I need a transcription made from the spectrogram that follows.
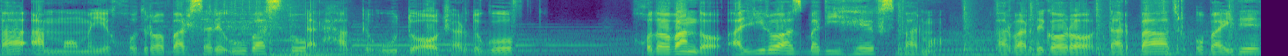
و امامه خود را بر سر او بست و در حق او دعا کرد و گفت خداوندا علی را از بدی حفظ فرما. پروردگارا در بدر عبیده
